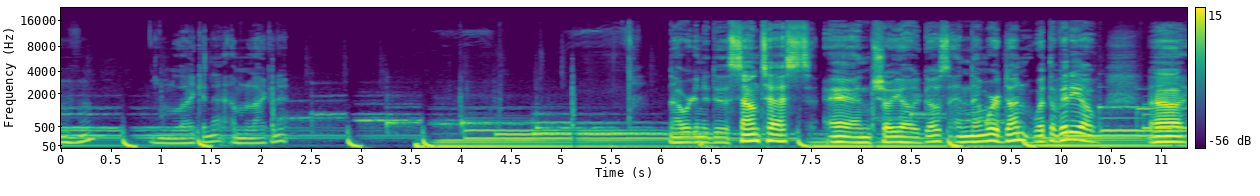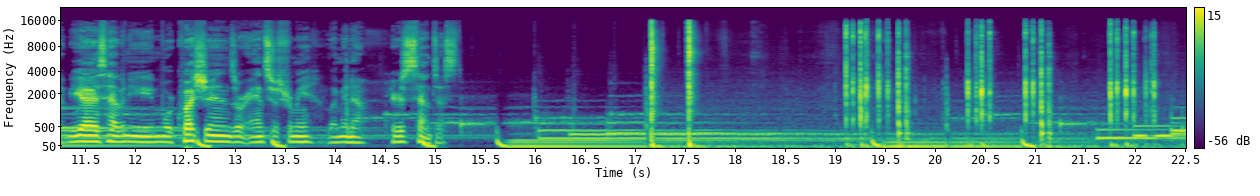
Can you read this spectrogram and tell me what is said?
-hmm. I'm liking that. I'm liking it. Now we're to do the sound test and show you how it goes. And then we're done with the video. Uh, if you guys have any more questions or answers for me, let me know. Here's the sound test. Música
